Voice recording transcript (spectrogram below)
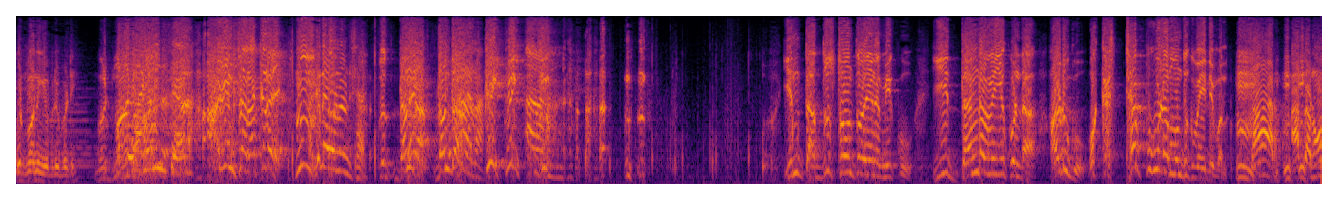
good morning everybody good morning sir ఆగండి సార్ అక్కడే. ఇక్కడే ఉండండి సార్. క్విక్. ఇంత అదృష్టవంతమైన మీకు ఈ దండ వేయకుండా అడుగు ఒక స్టెప్ కూడా ముందుకు వేయనివ్వను. సార్ అతను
